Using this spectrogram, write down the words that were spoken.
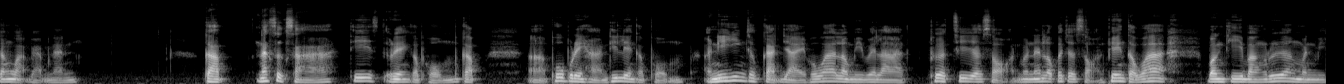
จังหวะแบบนั้น กับนักศึกษาที่เรียนกับผมกับผู้บริหารที่เรียนกับผม อันนี้ยิ่งจำกัดใหญ่เพราะว่าเรามีเวลาเพื่อที่จะสอนวันนั้นเราก็จะสอนเพียงแต่ว่า บางทีบางเรื่องมันมี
